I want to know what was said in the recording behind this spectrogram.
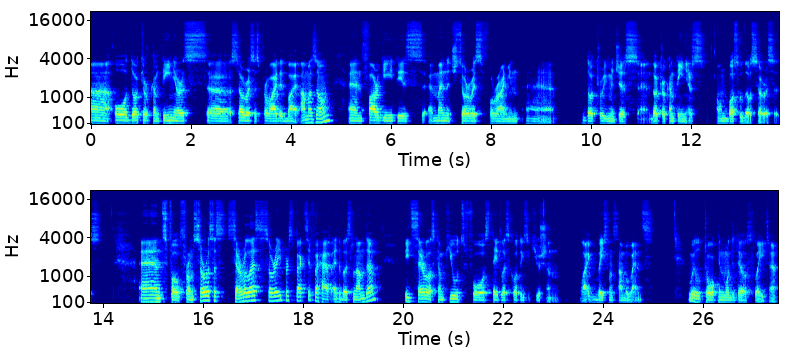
uh, or Docker containers uh, services provided by Amazon, and Fargate is a managed service for running uh, Docker images and Docker containers on both of those services. And for, from services, serverless sorry, perspective, we have AWS Lambda. It's serverless compute for stateless code execution, like based on some events. We'll talk in more details later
